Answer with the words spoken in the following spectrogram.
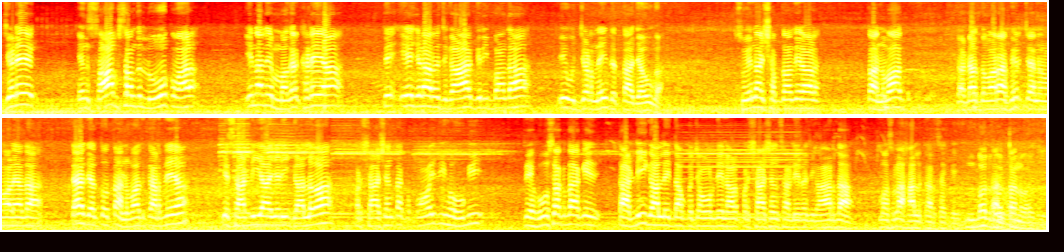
ਜਿਹੜੇ ਇਨਸਾਫ ਪਸੰਦ ਲੋਕ ਵਾ ਇਹਨਾਂ ਦੇ ਮਗਰ ਖੜੇ ਆ ਤੇ ਇਹ ਜਿਹੜਾ ਰੁਜ਼ਗਾਰ ਗਰੀਬਾਂ ਦਾ ਇਹ ਉੱਜੜ ਨਹੀਂ ਦਿੱਤਾ ਜਾਊਗਾ। ਸੋ ਇਹਨਾਂ ਸ਼ਬਦਾਂ ਦੇ ਨਾਲ ਧੰਨਵਾਦ। ਤੁਹਾਡਾ ਦੁਬਾਰਾ ਫਿਰ ਚੈਨਲ ਵਾਲਿਆਂ ਦਾ ਤਹਿ ਦਿਲ ਤੋਂ ਧੰਨਵਾਦ ਕਰਦੇ ਆ ਕਿ ਸਾਡੀ ਆ ਜਿਹੜੀ ਗੱਲ ਵਾ, ਪ੍ਰਸ਼ਾਸਨ ਤੱਕ ਪਹੁੰਚਦੀ ਹੋਊਗੀ ਤੇ ਹੋ ਸਕਦਾ ਕਿ ਤੁਹਾਡੀ ਗੱਲ ਇਦਾਂ ਪਹੁੰਚਾਉਣ ਦੇ ਨਾਲ ਪ੍ਰਸ਼ਾਸਨ ਸਾਡੇ ਰੁਜ਼ਗਾਰ ਦਾ ਮਸਲਾ ਹੱਲ ਕਰ ਸਕੇ। ਬਹੁਤ ਬਹੁਤ ਧੰਨਵਾਦ ਜੀ।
